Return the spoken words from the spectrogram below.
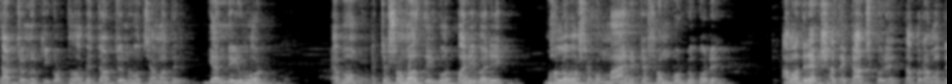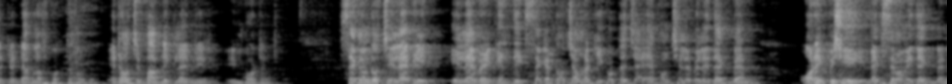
তার জন্য কি করতে হবে? তার জন্য হচ্ছে আমাদের জ্ঞান নির্ভর এবং একটা সমাজ নির্ভর, পারিবারিক ভালোবাসা এবং মায়ের একটা সম্পর্ক করে আমাদের একসাথে কাজ করে, তারপর আমাদেরকে ডেভেলপ করতে হবে। এটা হচ্ছে পাবলিক লাইব্রেরির ইম্পর্টেন্ট সেকেন্ড হচ্ছে লাইব্রেরি এই লাইব্রেরি কেন্দ্রিক সেকেন্ড হচ্ছে আমরা কি করতে চাই? এখন ছেলেপেলে দেখবেন, অনেক বেশি ম্যাক্সিমামই দেখবেন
